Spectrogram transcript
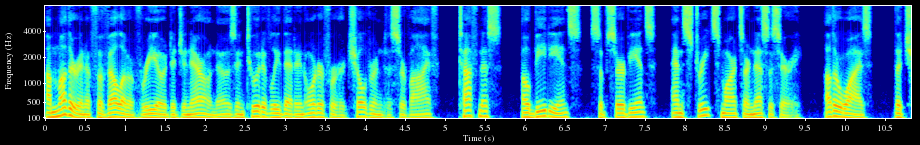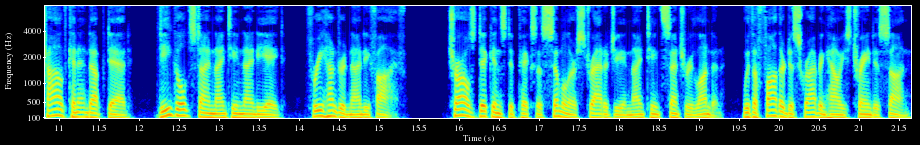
A mother in a favela of Rio de Janeiro knows intuitively that in order for her children to survive, toughness, obedience, subservience, and street smarts are necessary, otherwise, the child can end up dead. D. Goldstein 1998. 395. Charles Dickens depicts a similar strategy in 19th century London, with a father describing how he's trained his son.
